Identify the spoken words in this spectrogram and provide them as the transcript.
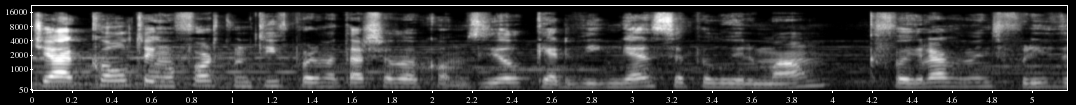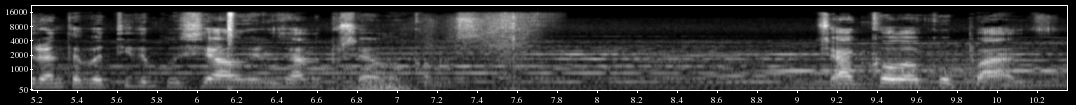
Jack Cole tem um forte motivo para matar Sherlock Holmes e ele quer vingança pelo irmão, que foi gravemente ferido durante a batida policial organizada por Sherlock Holmes. Jack Cole é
